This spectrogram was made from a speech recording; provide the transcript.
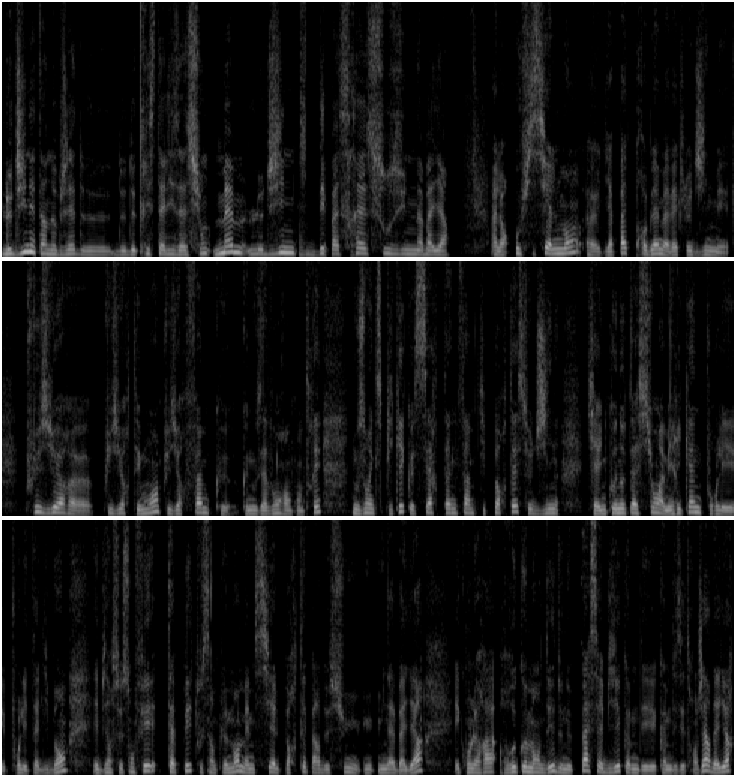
Le jean est un objet de, de, de cristallisation, même le jean qui mmh. dépasserait sous une abaya. Alors officiellement, euh, il n'y a pas de problème avec le jean, mais plusieurs, euh, plusieurs témoins, plusieurs femmes que, que, nous avons rencontrées nous ont expliqué que certaines femmes qui portaient ce jean, qui a une connotation américaine pour les, pour les talibans, eh bien, se sont fait taper tout simplement, même si elles portaient par-dessus une, abaya, et qu'on leur a recommandé de ne pas s'habiller comme des, comme des étrangères. D'ailleurs,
